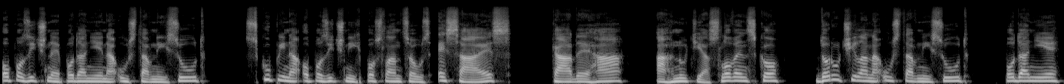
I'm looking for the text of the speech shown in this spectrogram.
Opozičné podanie na ústavný súd, skupina opozičných poslancov z SAS, KDH a Hnutia Slovensko doručila na ústavný súd podanie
